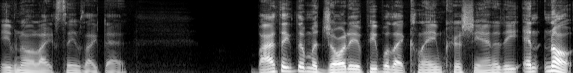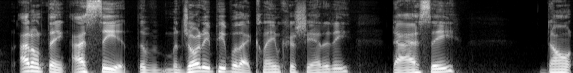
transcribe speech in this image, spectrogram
even though it, like seems like that. But I think the majority of people that claim Christianity, and no, I don't think I see it. The majority of people that claim Christianity that I see don't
